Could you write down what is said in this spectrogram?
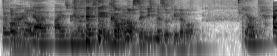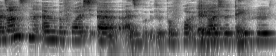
Kommt noch. Ja, war ich wieder lustig. Kommt noch, sind nicht mehr so viele Wochen. Ja. Ansonsten, ähm, bevor ich, äh, also be- bevor die Äh. Leute denken,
